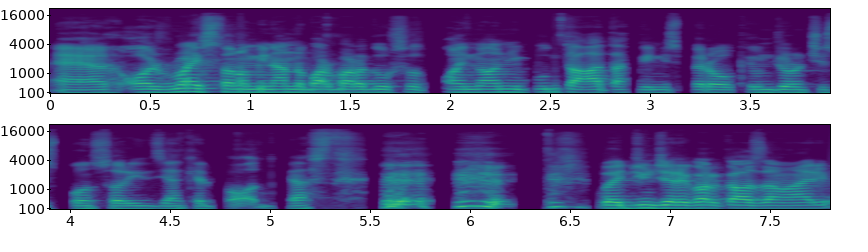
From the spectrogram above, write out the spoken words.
Eh, ormai sto nominando Barbara D'Urso in ogni puntata, quindi spero che un giorno ci sponsorizzi anche il podcast. Vuoi aggiungere qualcosa, Mario?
